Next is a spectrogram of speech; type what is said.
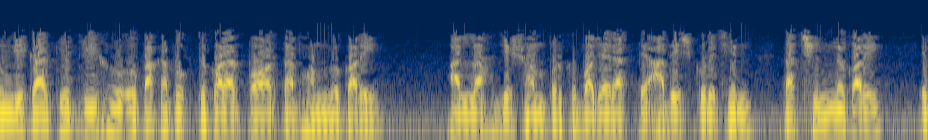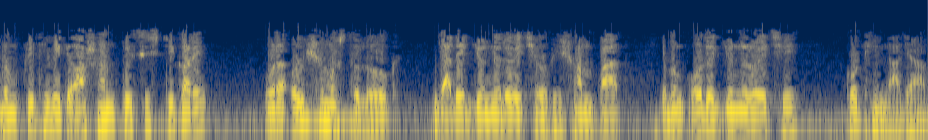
অঙ্গীকারকে দৃঢ় ও পাকাপোক্ত করার পর তা ভঙ্গ করে আল্লাহ যে সম্পর্ক বজায় রাখতে আদেশ করেছেন তা ছিন্ন করে এবং পৃথিবীতে অশান্তি সৃষ্টি করে ওরা ওই সমস্ত লোক যাদের জন্য রয়েছে অভিসম্পাত এবং ওদের জন্য রয়েছে কঠিন আজাব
